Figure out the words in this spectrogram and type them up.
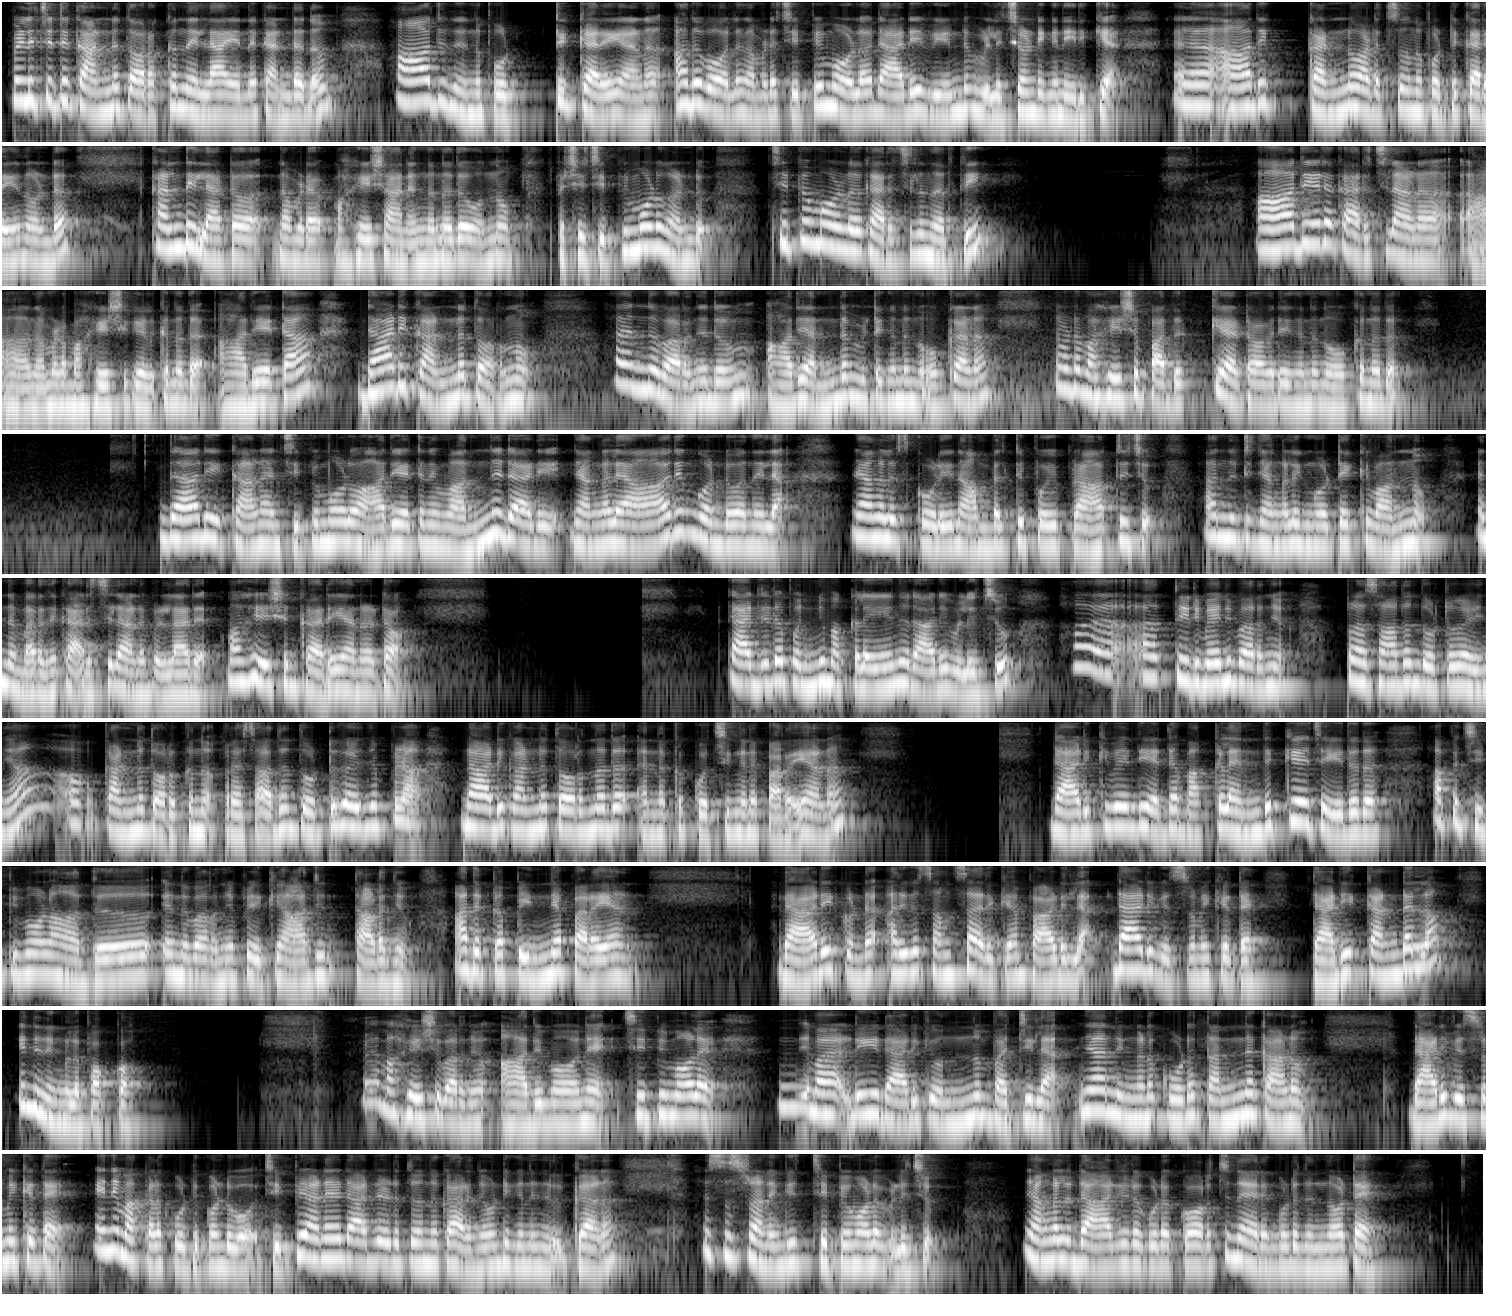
വിളിച്ചിട്ട് കണ്ണ് തുറക്കുന്നില്ല എന്ന് കണ്ടതും ആദ്യം നിന്ന് പൊട്ടിക്കരയാണ്. അതുപോലെ നമ്മുടെ ചിപ്പി മോൾ ഡാഡി വീണ്ടും വിളിച്ചുകൊണ്ട് ഇങ്ങനെ ഇരിക്കുക ആദ്യം കണ്ണു അടച്ചു നിന്ന് പൊട്ടിക്കരയുന്നുണ്ട്. കണ്ടില്ല കേട്ടോ നമ്മുടെ മഹേഷ് അനങ്ങുന്നത് ഒന്നും. പക്ഷേ ചിപ്പിമോൾ കണ്ടു. ചിപ്പിമോൾ കരച്ചിൽ നിർത്തി. ആദ്യയുടെ കരച്ചിലാണ് നമ്മുടെ മഹേഷ് കേൾക്കുന്നത്. ആദ്യമായിട്ടാ ഡാഡി കണ്ണ് തുറന്നു. എന്ന് പറഞ്ഞതും ആദ്യം അന്തം വിട്ടിങ്ങനെ നോക്കുകയാണ് നമ്മുടെ മഹേഷ് പതുക്കെ ആട്ടോ അവരിങ്ങനെ നോക്കുന്നത്. ഡാഡി കാണാൻ ചിപ്പിമോളും ആദ്യമായിട്ടിന് വന്ന് ഡാഡി. ഞങ്ങളെ ആരും കൊണ്ടുവന്നില്ല. ഞങ്ങൾ സ്കൂളിൽ നിന്ന് അമ്പലത്തിൽ പോയി പ്രാർത്ഥിച്ചു. എന്നിട്ട് ഞങ്ങൾ ഇങ്ങോട്ടേക്ക് വന്നു എന്ന് പറഞ്ഞ് കരച്ചിലാണ് പിള്ളേർ മഹേഷും കരയാണ് കേട്ടോ. ഡാഡിയുടെ പൊന്നു മക്കളേന്ന് ഡാഡി വിളിച്ചു. തിരുമേനി പറഞ്ഞു. പ്രസാദം തൊട്ട് കഴിഞ്ഞാൽ കണ്ണ് തുറക്കുന്നു. പ്രസാദം തൊട്ട് കഴിഞ്ഞപ്പോഴാണ് ഡാഡി കണ്ണ് തുറന്നത് എന്നൊക്കെ കൊച്ചിങ്ങനെ പറയാണ്. ഡാഡിക്ക് വേണ്ടി എന്റെ മക്കൾ എന്തൊക്കെയാണ് ചെയ്തത്? അപ്പം ചിപ്പിമോൾ അത് എന്ന് പറഞ്ഞപ്പോഴേക്കും ആദ്യം തടഞ്ഞു. അതൊക്കെ പിന്നെ പറയാൻ ഡാഡി കൊണ്ട് അധികം സംസാരിക്കാൻ പാടില്ല. ഡാഡി വിശ്രമിക്കട്ടെ. ഡാഡിയെ കണ്ടല്ലോ? ഇനി നിങ്ങൾ പൊക്കോ. മഹേഷ് പറഞ്ഞു ആദ്യമോനെ ചിപ്പിമോളെ ഡി ഡാഡിക്ക് ഒന്നും പറ്റില്ല. ഞാൻ നിങ്ങളുടെ കൂടെ തന്നെ കാണും. ഡാഡി വിശ്രമിക്കട്ടെ. ഇനി മക്കളെ കൂട്ടിക്കൊണ്ട് പോകും ചിപ്പിയാണെങ്കിൽ ഡാഡി അടുത്ത് നിന്ന് കരഞ്ഞുകൊണ്ട് ഇങ്ങനെ നിൽക്കുകയാണ്. സിസ്റ്റർ ആണെങ്കിൽ ചിപ്പിമോളെ വിളിച്ചു. ഞങ്ങൾ ഡാഡിയുടെ കൂടെ കുറച്ച് നേരം കൂടി നിന്നോട്ടെ.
